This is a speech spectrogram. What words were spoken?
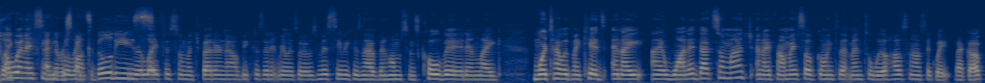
like or when I see and the people like, responsibilities. your life is so much better now because I didn't realize what I was missing because now I've been home since COVID and like more time with my kids and I I wanted that so much and I found myself going to that mental wheelhouse and I was like wait back up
